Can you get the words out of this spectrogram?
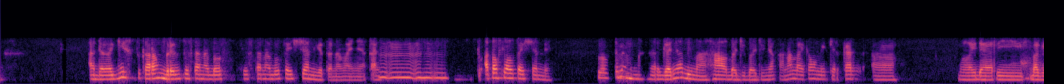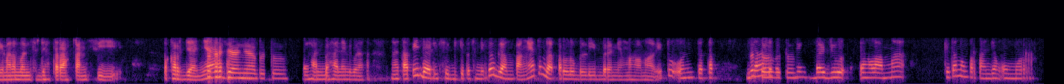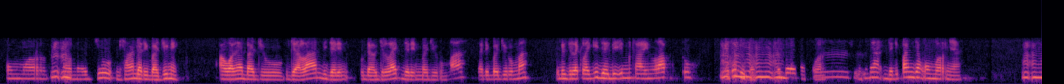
ada lagi sekarang brand sustainable sustainable fashion gitu namanya kan. Mm -hmm. atau slow fashion deh. Slow itu memang harganya lebih mahal baju-bajunya karena mereka memikirkan uh, mulai dari bagaimana mensejahterakan si pekerjanya pekerjanya betul. bahan-bahan yang digunakan. Nah tapi dari segi kita sendiri tuh gampangnya tuh nggak perlu beli brand yang mahal-mahal itu un tetap betul betul. baju yang lama kita memperpanjang umur umur mm -mm. Uh, baju misalnya dari baju nih. Awalnya baju jalan dijadiin udah jelek jadiin baju rumah. Dari baju rumah udah jelek lagi jadiin kain lap tuh. Mm itu juga ada mm maksudnya jadi panjang umurnya.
